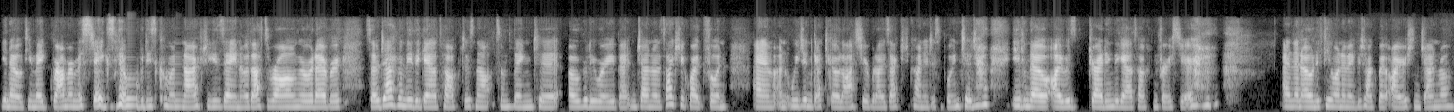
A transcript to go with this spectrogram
you know, if you make grammar mistakes, nobody's coming after you saying, "Oh, that's wrong" or whatever. So definitely, the Gaeltacht is not something to overly worry about in general. It's actually quite fun, um, and we didn't get to go last year, but I was actually kind of disappointed, even though I was dreading the Gaeltacht in first year. and then, Eoin, if you want to maybe talk about Irish in general.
